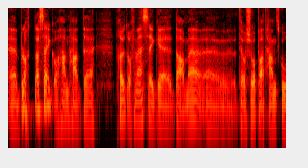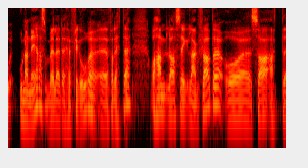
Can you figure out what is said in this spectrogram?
eh, blotta seg, og han hadde prøvd å få med seg eh, dame til å se på at han skulle onanere, som vel er det høflige ordet for dette. Og han la seg langflate og sa at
